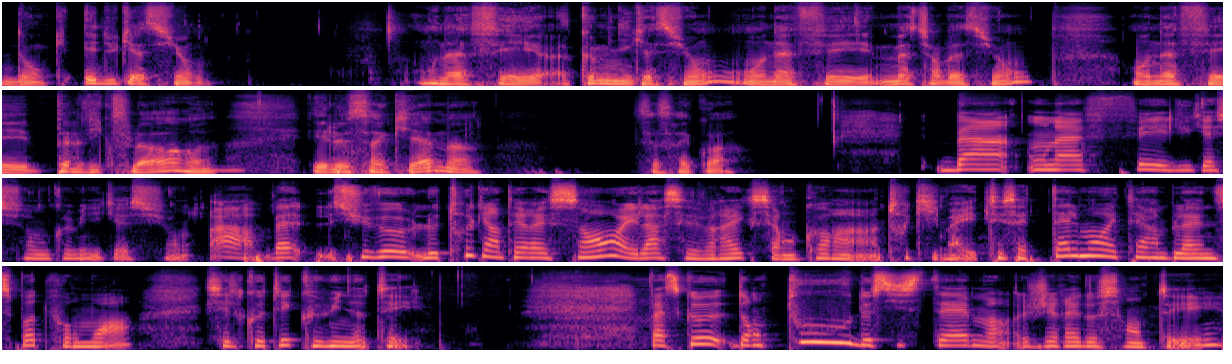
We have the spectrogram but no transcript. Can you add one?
donc éducation, on a fait euh, communication, on a fait masturbation, on a fait pelvic floor, et le cinquième, ça serait quoi? Ben, on a fait éducation, communication. Ah, ben, si tu veux, le truc intéressant, et là, c'est vrai que c'est encore un truc qui m'a été, ça a tellement été un blind spot pour moi, c'est le côté communauté. Parce que dans tout le système, je dirais, de santé,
